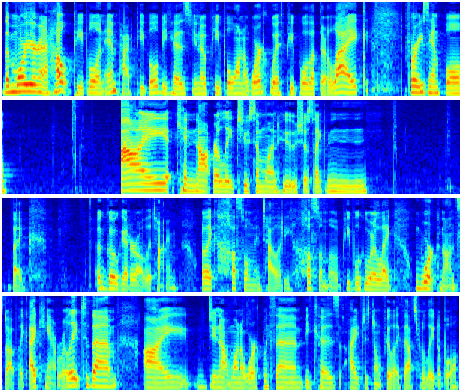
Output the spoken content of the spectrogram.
the more you're going to help people and impact people because, you know, people want to work with people that they're like. For example, I cannot relate to someone who's just like, like, a go getter all the time or like hustle mentality, hustle mode, people who are like work nonstop. Like I can't relate to them. I do not want to work with them because I just don't feel like that's relatable.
